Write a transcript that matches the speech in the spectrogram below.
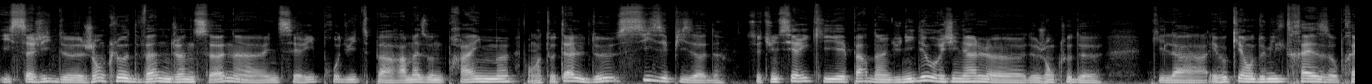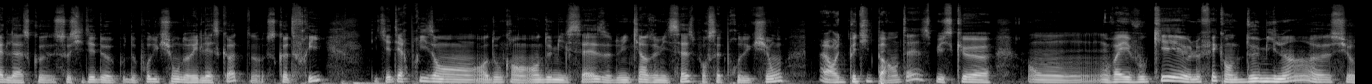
Il s'agit de Jean-Claude Van Johnson, euh, une série produite par Amazon Prime, pour un total de 6 épisodes. C'est une série qui part d'un- d'une idée originale euh, de Jean-Claude euh, qu'il a évoquée en 2013 auprès de la société de, de production de Ridley Scott, Scott Free, qui a été reprise en, donc en, en 2016, 2015-2016 pour cette production. Alors une petite parenthèse, puisque on, va évoquer le fait qu'en 2001, euh, sur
